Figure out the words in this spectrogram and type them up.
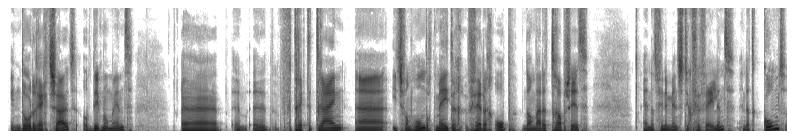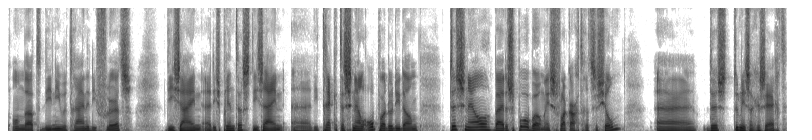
in Dordrecht-Zuid op dit moment... eh, vertrekt de trein iets van 100 meter verder op dan waar de trap zit. En dat vinden mensen natuurlijk vervelend. En dat komt omdat die nieuwe treinen, die flirts, die zijn, die sprinters, die, zijn, die trekken te snel op, waardoor die dan te snel bij de spoorboom is vlak achter het station. Eh, dus toen is er gezegd,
